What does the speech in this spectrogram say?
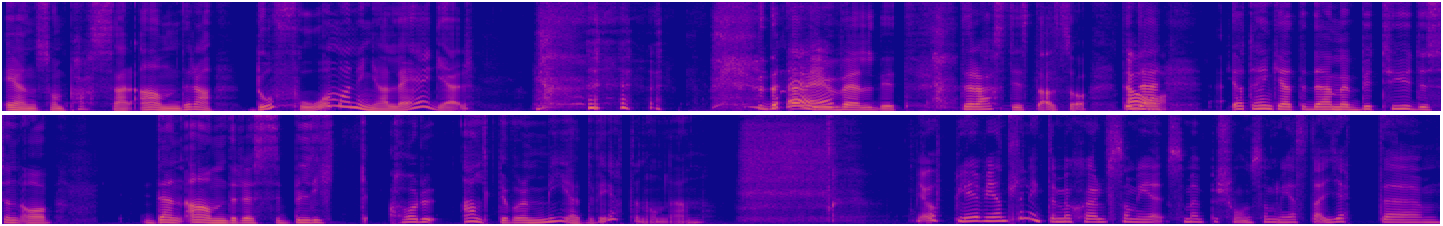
en som passar andra, då får man inga läger. det där är ju väldigt drastiskt alltså. Det ja. där, jag tänker att det där med betydelsen av den andres blick, har du alltid varit medveten om den? Jag upplever egentligen inte mig själv som, är, som en person som är så jätte...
